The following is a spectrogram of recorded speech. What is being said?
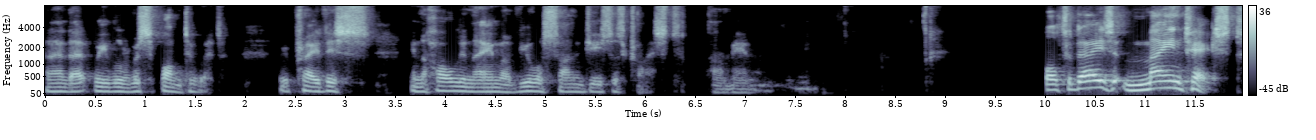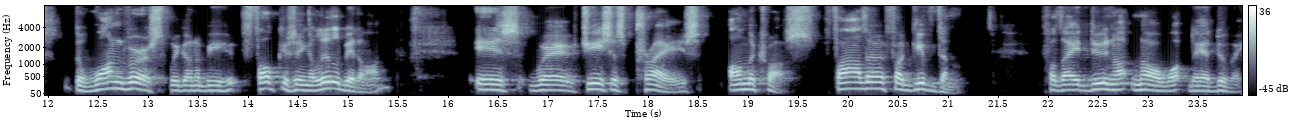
and that we will respond to it. We pray this in the holy name of your Son, Jesus Christ. Amen. Well, today's main text, the one verse we're going to be focusing a little bit on, is where Jesus prays on the cross Father, forgive them, for they do not know what they're doing.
